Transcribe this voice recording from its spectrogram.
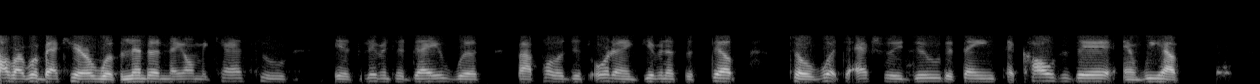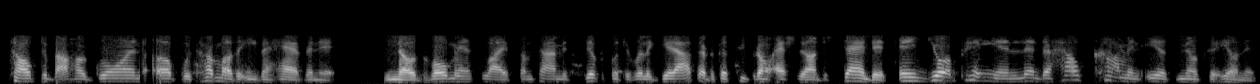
All right, we're back here with Linda Naomi Katz, who is living today with bipolar disorder and giving us the steps to what to actually do, the things that causes it, and we have talked about her growing up with her mother even having it. You know, the romance life, sometimes it's difficult to really get out there because people don't actually understand it. In your opinion, Linda, how common is mental illness?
